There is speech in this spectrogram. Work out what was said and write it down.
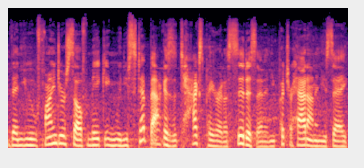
then you find yourself making, when you step back as a taxpayer and a citizen and you put your hat on and you say,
